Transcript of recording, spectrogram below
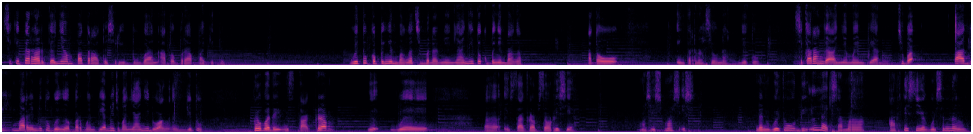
Sekitar harganya 400 ribuan atau berapa gitu. Gue tuh kepingin banget sebenarnya nyanyi tuh kepingin banget. Atau internasional gitu. Sekarang nggak hanya main piano. Coba tadi kemarin itu gue nggak bermain piano cuma nyanyi doang gitu. Gue pada Instagram gue, gue uh, Instagram stories ya. Mas Is Mas Is. Dan gue tuh di like sama artisnya gue seneng.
